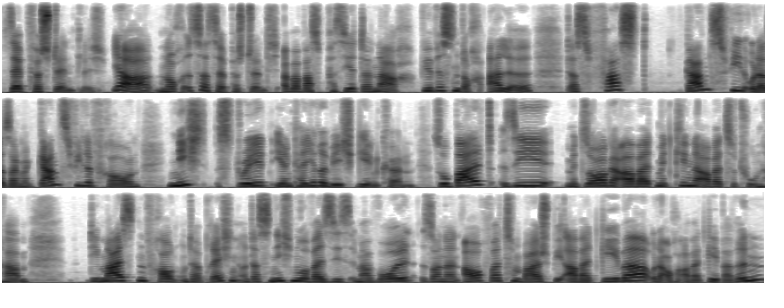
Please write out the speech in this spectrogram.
selbstverständlich. Ja, noch ist das selbstverständlich. Aber was passiert danach? Wir wissen doch alle, dass fast ganz viel oder sagen wir ganz viele Frauen nicht straight ihren Karriereweg gehen können. Sobald sie mit Sorgearbeit, mit Kinderarbeit zu tun haben, die meisten Frauen unterbrechen und das nicht nur, weil sie es immer wollen, sondern auch, weil zum Beispiel Arbeitgeber oder auch Arbeitgeberinnen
